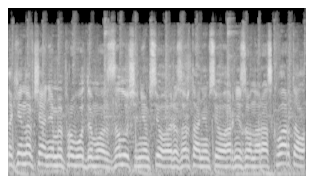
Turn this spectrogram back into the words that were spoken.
Такі навчання ми проводимо з залученням всього розгортанням всього гарнізону раз квартал.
